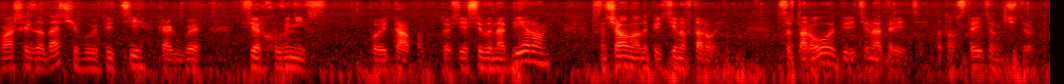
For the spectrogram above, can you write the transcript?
вашей задачей будет идти как бы сверху вниз по этапам. То есть, если вы на первом, сначала надо перейти на второй, со второго перейти на третий, потом с третьего на четвертый.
